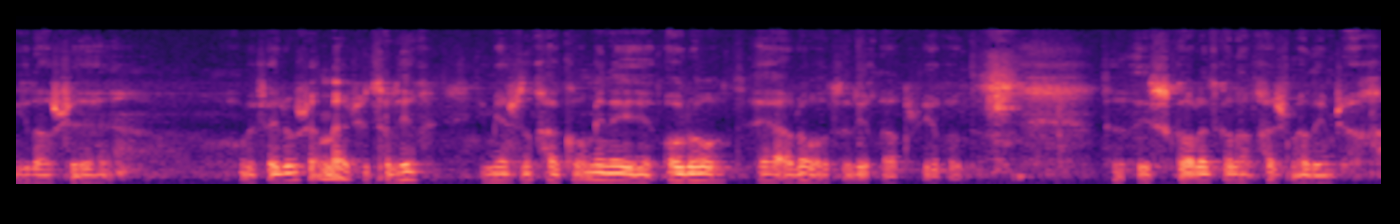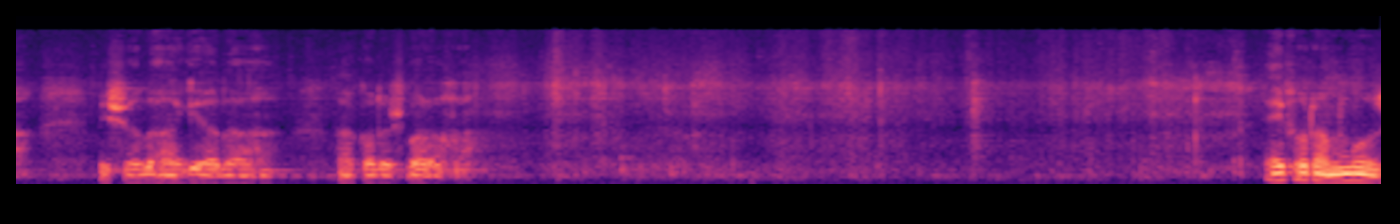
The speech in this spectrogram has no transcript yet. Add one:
בגלל שהוא בפירוש אומר שצריך, אם יש לך כל מיני אורות, הערות, צריך להחשיך אותם. צריך לזכור את כל החשמלים שלך בשביל להגיע לקודש ברוך הוא. איפה רמוז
